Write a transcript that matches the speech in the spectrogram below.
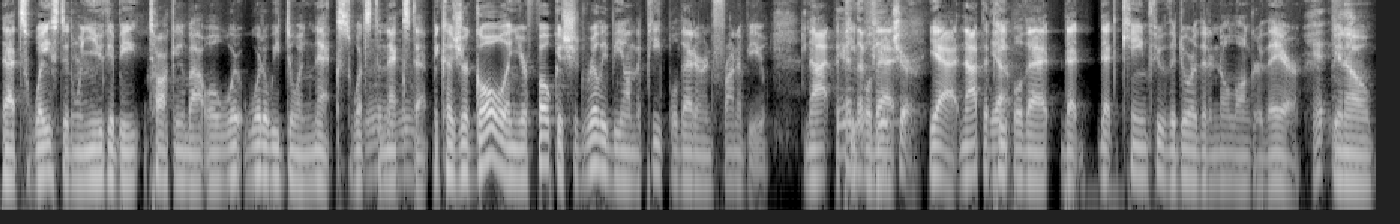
that's wasted when you could be talking about well what, what are we doing next? What's the mm-hmm. next step? Because your goal and your focus should really be on the people that are in front of you not the in people the that yeah not the yeah. people that that that that came through the door that are no longer there. It, you know,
